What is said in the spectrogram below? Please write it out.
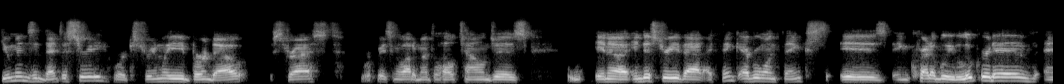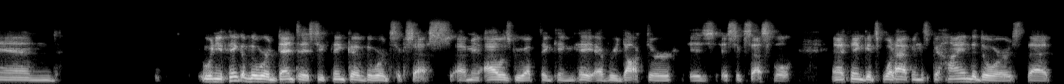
humans in dentistry were extremely burned out, stressed. We're facing a lot of mental health challenges in an industry that I think everyone thinks is incredibly lucrative. And when you think of the word dentist, you think of the word success. I mean, I always grew up thinking, hey, every doctor is, is successful. And I think it's what happens behind the doors that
